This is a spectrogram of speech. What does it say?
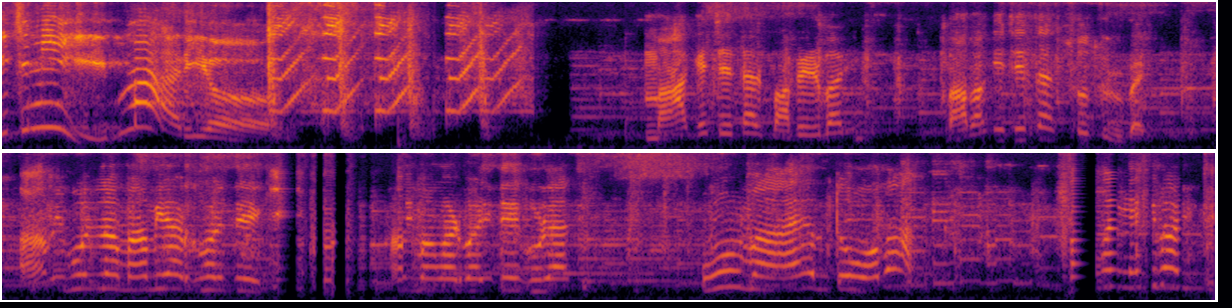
It's me, Mario. মা গেছে তার বাপের বাড়ি বাবা গেছে তার শ্বশুর বাড়ি। আমি বললাম আমি আর ঘরে থেকে কি আমি মামার বাড়ি থেকে ঘুরে আছি ও মা এম তো অবাক। সবাই একই বাড়িতে?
